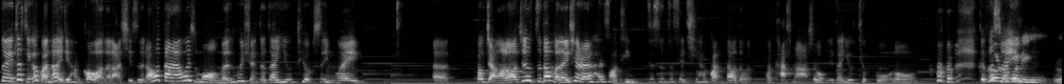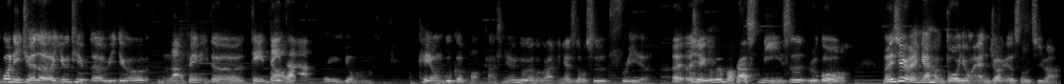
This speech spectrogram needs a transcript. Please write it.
对这几个管道已经很够了的啦，其实，然后当然为什么我们会选择在 YouTube，是因为呃。都讲了咯，就是知道马来西亚人很少听，就是这些其他管道的 podcast 嘛，所以我们就在 YouTube 播咯。可是，所以如果你如果你觉得 YouTube 的 video 浪费你的 data，可以用可以用 Google Podcast，因为 Google Podcast 应该是都是 free 的，而而且 Google Podcast 你是如果马来西亚人应该很多用 Android 的手机吧。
